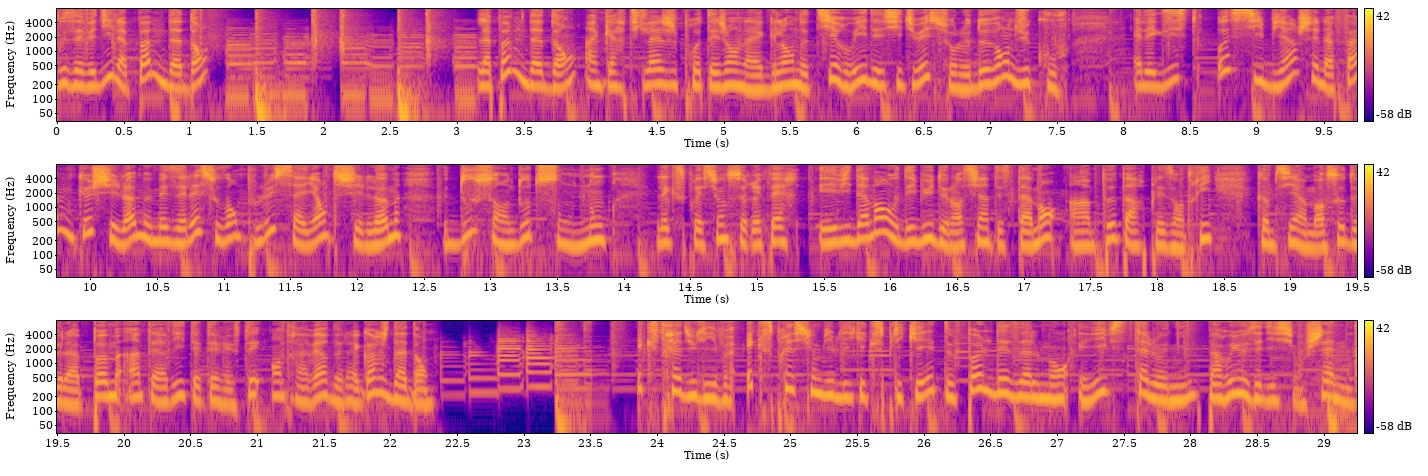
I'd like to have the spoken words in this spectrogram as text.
Vous avez dit la pomme d'Adam la pomme d'Adam, un cartilage protégeant la glande thyroïde, est située sur le devant du cou. Elle existe aussi bien chez la femme que chez l'homme, mais elle est souvent plus saillante chez l'homme, d'où sans doute son nom. L'expression se réfère évidemment au début de l'Ancien Testament, un peu par plaisanterie, comme si un morceau de la pomme interdite était resté en travers de la gorge d'Adam. Extrait du livre Expression biblique expliquée de Paul Desallemands et Yves Stalloni, paru aux éditions Chênes.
